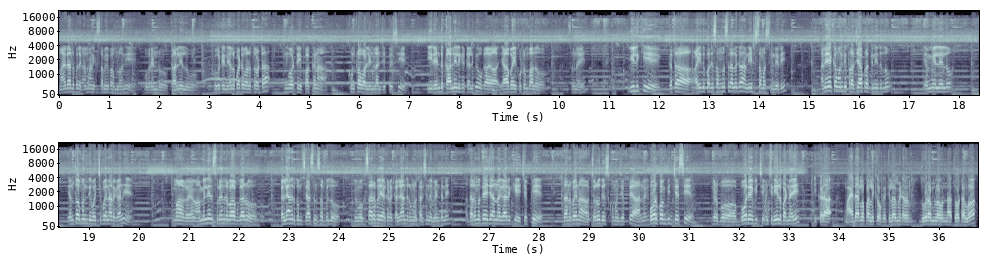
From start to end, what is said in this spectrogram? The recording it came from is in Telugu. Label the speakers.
Speaker 1: మాయదార్లపల్లి గ్రామానికి సమీపంలోని ఒక రెండు కాలనీలు ఒకటి నీలపాటి వారి తోట ఇంకోటి పక్కన కుంట్లో వాళ్ళ ఇండ్లు అని చెప్పేసి ఈ రెండు కాలనీలకి కలిపి ఒక యాభై కుటుంబాలు ఉన్నాయి. వీళ్ళకి గత ఐదు పది సంవత్సరాలుగా నీటి సమస్య ఉండేది. అనేక మంది ప్రజాప్రతినిధులు ఎమ్మెల్యేలు ఎంతోమంది వచ్చిపోయినారు కానీ మా ఎమ్మెల్యే సురేంద్ర బాబు గారు కళ్యాణదుర్గం శాసనసభ్యులు మేము ఒకసారి పోయి అక్కడ కళ్యాణదుర్గంలో కలిసిన వెంటనే ధర్మతేజ అన్న గారికి చెప్పి దానిపైన చొరవ తీసుకోమని చెప్తే ఆ అన్న బోర్ పంపించేసి ఇక్కడ బో బోర్ వేపించి మంచి నీళ్ళు పడినాయి.
Speaker 2: ఇక్కడ మాయదార్లపల్లికి ఒక కిలోమీటర్ దూరంలో ఉన్న తోటలో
